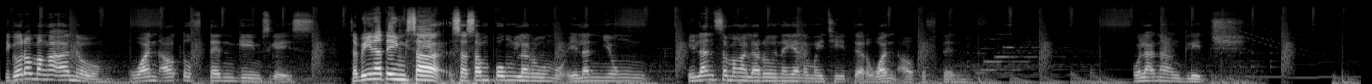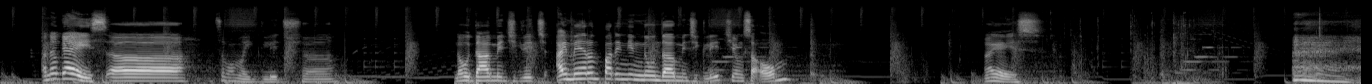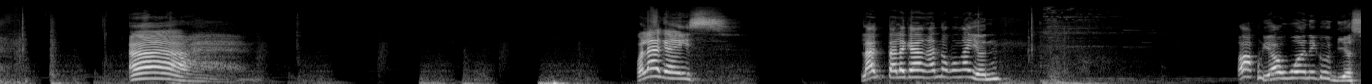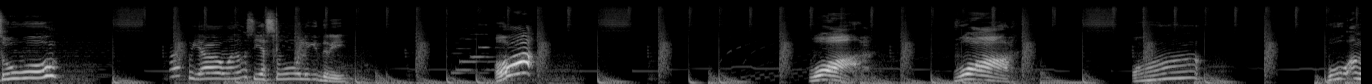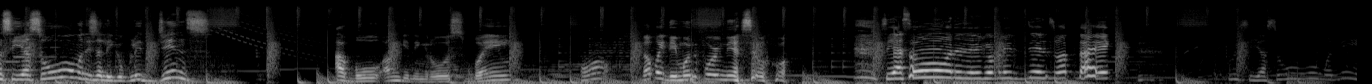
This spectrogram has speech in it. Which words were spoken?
Siguro mga ano, 1 out of 10 games, guys. Sabihin natin sa sa 10 laro mo, ilan yung ilan sa mga laro na yan na may cheater? 1 out of 10. Wala na ang glitch. Ano guys, uh, sa may glitch? Uh, no damage glitch. Ay, meron pa rin yung no damage glitch, yung sa OM. Ay guys. Ah! Wala guys. Lag talaga ang ano ko ngayon. Ah, kuyawa ni good. Yasuo. Ah, kuyawa naman si Yasuo lagi diri. Oh! Wah! Wah! Wah! Buang si Yasuo man sa League of Legends. Ah, buang gining Rose Bay. Oh, napay demon form ni Yasuo. si Yasuo man sa League of Legends. What the heck? Uy, si Yasuo man eh.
